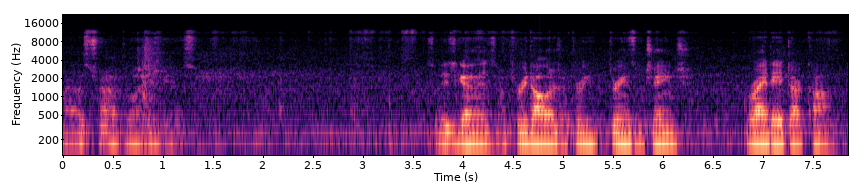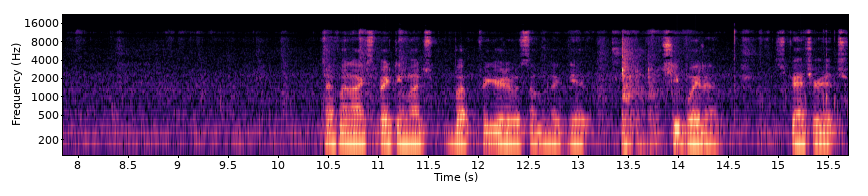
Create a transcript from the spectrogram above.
Alright, let's try out one of these guys. So these guys are three dollars or three three and some change. Rite Definitely not expecting much, but figured it was something to get cheap way to scratch your itch.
